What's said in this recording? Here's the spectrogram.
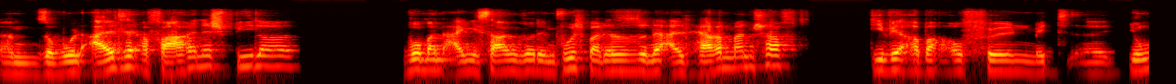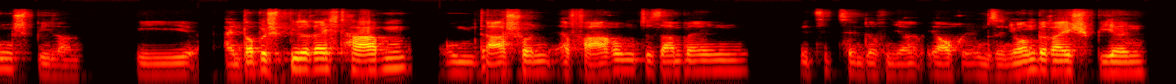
ähm, sowohl alte, erfahrene Spieler, wo man eigentlich sagen würde, im Fußball, das ist so eine Altherrenmannschaft, die wir aber auffüllen mit äh, jungen Spielern, die ein Doppelspielrecht haben, um da schon Erfahrungen zu sammeln. Mit 17 dürfen ja, ja auch im Seniorenbereich spielen,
